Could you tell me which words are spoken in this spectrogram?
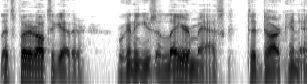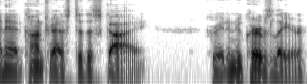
Let's put it all together. We're going to use a layer mask to darken and add contrast to the sky. Create a new curves layer,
